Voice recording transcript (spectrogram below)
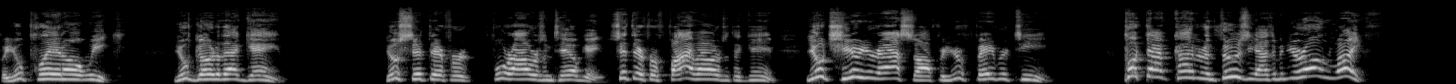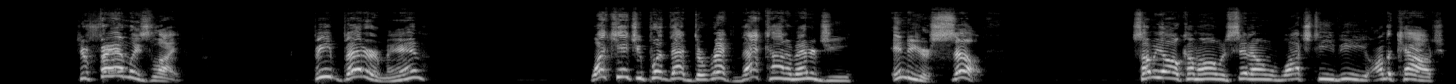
But you'll plan all week. You'll go to that game. You'll sit there for four hours and tailgate. Sit there for five hours at the game. You'll cheer your ass off for your favorite team. Put that kind of enthusiasm in your own life, your family's life. Be better, man. Why can't you put that direct, that kind of energy into yourself? Some of y'all come home and sit home and watch TV on the couch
